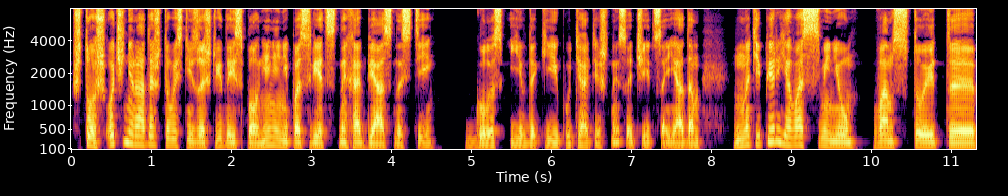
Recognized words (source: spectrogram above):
Что ж, очень рада, что вы снизошли до исполнения непосредственных обязанностей. Голос Евдокии Путятишны сочится ядом. Но теперь я вас сменю. Вам стоит э,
